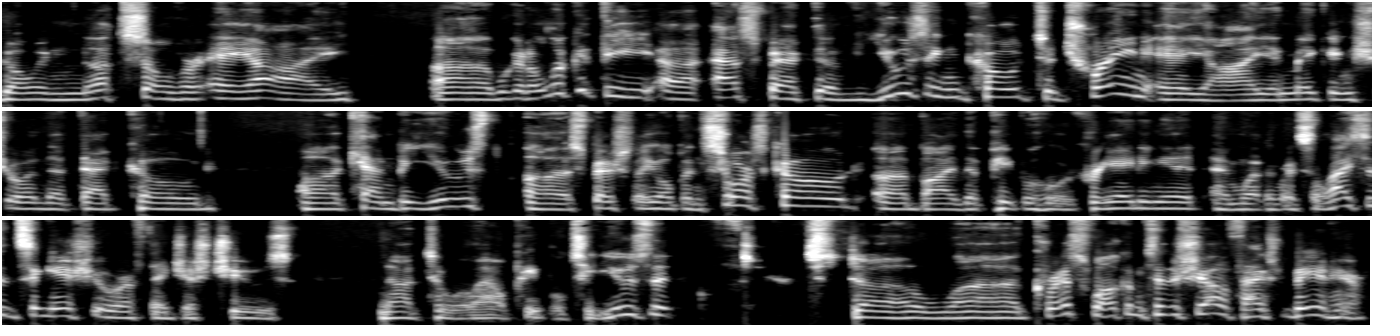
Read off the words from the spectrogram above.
going nuts over AI. Uh, we're going to look at the uh, aspect of using code to train AI and making sure that that code uh, can be used, uh, especially open source code, uh, by the people who are creating it, and whether it's a licensing issue or if they just choose not to allow people to use it. So, uh, Chris, welcome to the show. Thanks for being here.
